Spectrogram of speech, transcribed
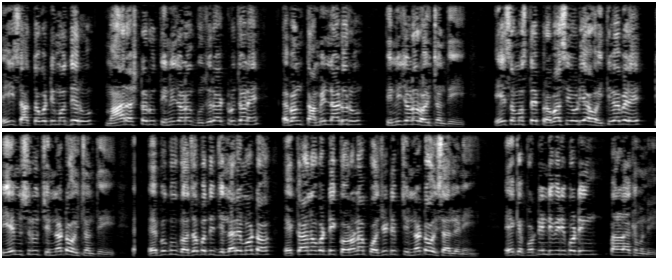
ଏହି ସାତଗୋଟି ମଧ୍ୟରୁ ମହାରାଷ୍ଟ୍ରରୁ ତିନି ଜଣ ଗୁଜୁରାଟରୁ ଜଣେ ଏବଂ ତାମିଲନାଡୁରୁ ତିନି ଜଣ ରହିଛନ୍ତି। ଏ ସମସ୍ତେ ପ୍ରବାସୀ ଓଡ଼ିଆ ହୋଇଥିବା ବେଳେ ଟିଏମ୍ସିରୁ ଚିହ୍ନଟ ହୋଇଛନ୍ତି। ଏବେକୁ ଗଜପତି ଜିଲ୍ଲାରେ ମୋଟ ଏକାବନ ଗୋଟି କରୋନା ପଜିଟିଭ୍ ଚିହ୍ନଟ ହୋଇସାରିଲେଣି। ଏକ ଫୋର୍ଟିନ୍ ଟିଭି ରିପୋର୍ଟିଂ ପାରଳାଖେମୁଣ୍ଡି।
